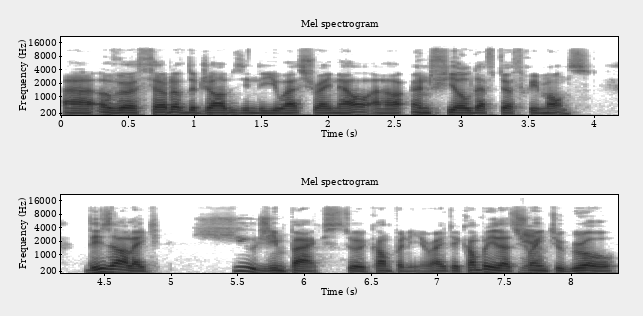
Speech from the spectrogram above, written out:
Uh, over a third of the jobs in the U.S. right now are unfilled after three months. These are like huge impacts to a company, right? A company that's yeah. trying to grow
